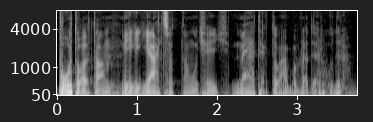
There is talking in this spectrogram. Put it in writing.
pótoltam, végig játszottam, úgyhogy mehetek tovább a Brotherhood-ra.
